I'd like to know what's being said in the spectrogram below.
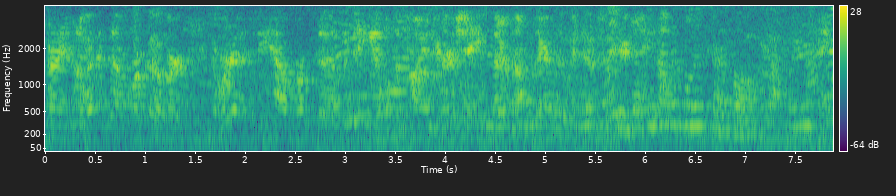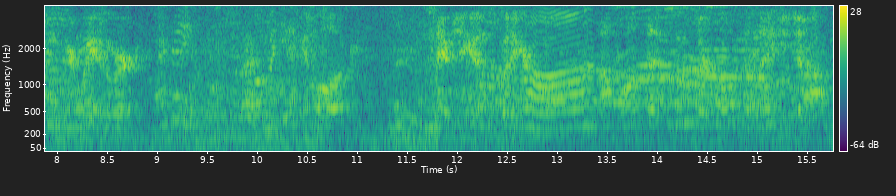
All right, I'm going to send Brooke over, and we're going to see how Brooke does at being able to find her shapes that are up there at the window. So here She's she the comes, blue circle. making her way over. Taking a look. There she goes, putting her Aww. up on that blue circle. A nice job.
